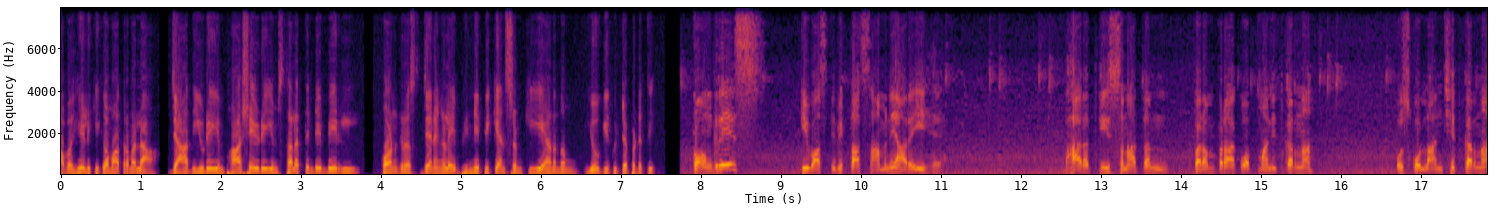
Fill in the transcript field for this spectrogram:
അവഹേളിക്കുക മാത്രമല്ല ജാതിയുടെയും ഭാഷയുടെയും സ്ഥലത്തിന്റെയും പേരിൽ കോൺഗ്രസ് ജനങ്ങളെ ഭിന്നിപ്പിക്കാൻ ശ്രമിക്കുകയാണെന്നും യോഗി കുറ്റപ്പെടുത്തി कांग्रेस की वास्तविकता सामने आ रही है भारत की सनातन परंपरा को अपमानित करना उसको लांछित करना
